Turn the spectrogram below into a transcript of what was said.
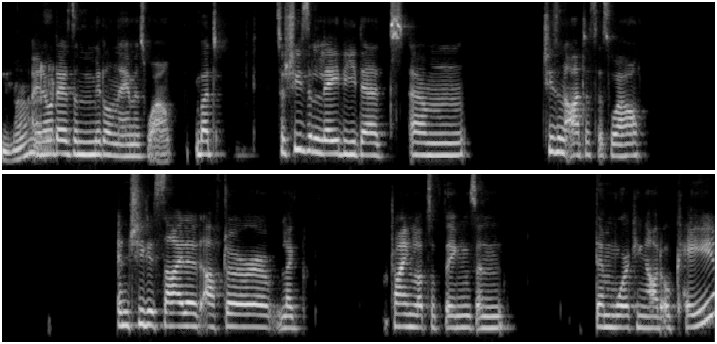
No. I know there's a middle name as well, but so she's a lady that um, she's an artist as well, and she decided after like trying lots of things and them working out okay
